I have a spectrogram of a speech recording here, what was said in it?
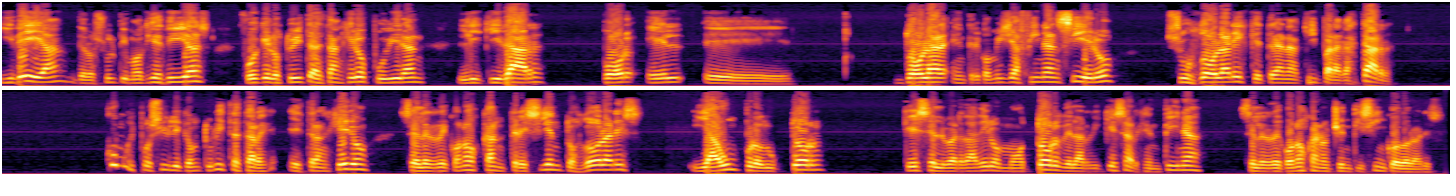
idea de los últimos 10 días fue que los turistas extranjeros pudieran liquidar por el eh, dólar, entre comillas, financiero, sus dólares que traen aquí para gastar. ¿Cómo es posible que a un turista extranjero se le reconozcan 300 dólares y a un productor que es el verdadero motor de la riqueza argentina se le reconozcan 85 dólares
